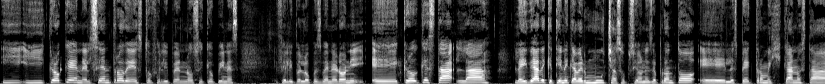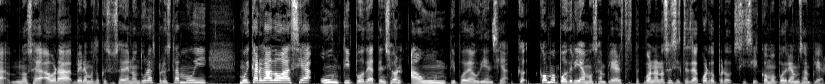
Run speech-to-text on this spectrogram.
Y, y creo que en el centro de esto, Felipe, no sé qué opinas, Felipe López Veneroni, eh, creo que está la, la idea de que tiene que haber muchas opciones. De pronto eh, el espectro mexicano está, no sé, ahora veremos lo que sucede en Honduras, pero está muy, muy cargado hacia un tipo de atención a un tipo de audiencia. ¿Cómo podríamos ampliar este espectro? Bueno, no sé si estés de acuerdo, pero sí, sí, ¿cómo podríamos ampliar?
